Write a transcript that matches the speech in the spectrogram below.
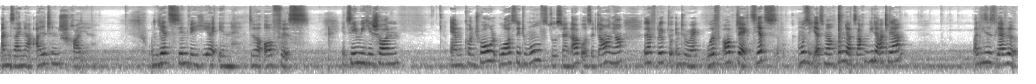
an seine alten Schreie. Und jetzt sind wir hier in The Office. Jetzt sehen wir hier schon um, Control was to move, to stand up or sit down, ja. Left click to interact with objects. Jetzt muss ich erstmal 100 Sachen wieder erklären, weil dieses Level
